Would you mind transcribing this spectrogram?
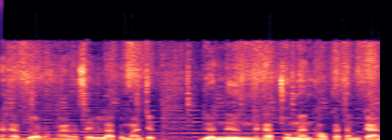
นะครับ ยอดออกมาก็ใช้เวลาประมาณจากเดือนหนึ่งนะครับช่วงนั้นเขาก็ทำการ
